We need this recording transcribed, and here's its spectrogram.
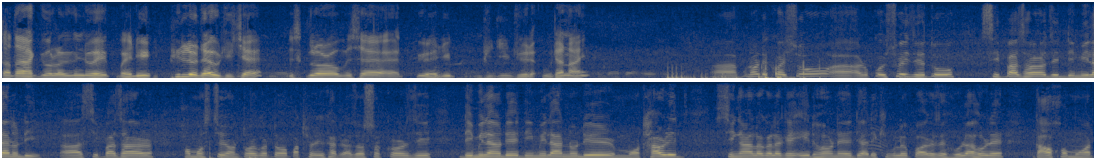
তাতে থাকিব লাগে। কিন্তু সেই হেৰি ফিল্ডতহে উঠিছে। স্কুলৰ অৱশ্যে হেৰি ভিটি উঠি- নাই। পুনৰ দেখুৱাইছোঁ। আৰু কৈছোঁৱেই যিহেতু চিপাঝাৰৰ যি ডিমিলা নদী চিপাঝাৰ সমষ্টিৰ অন্তৰ্গত পাথৰিঘাট ৰাজচক্ৰৰ যি ডিমিলা নদী ডিমিলা নদীৰ মথাউৰিত ছিঙাৰ লগে লগে এই ধৰণে এতিয়া দেখিবলৈ পোৱা গৈছে হুৰা হুৰে গাঁওসমূহত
